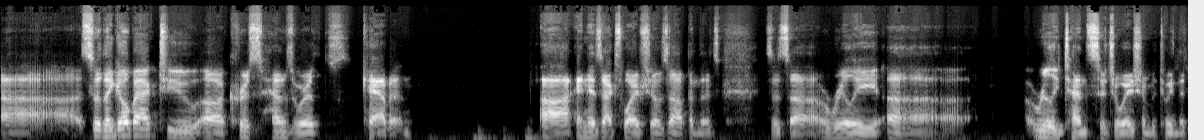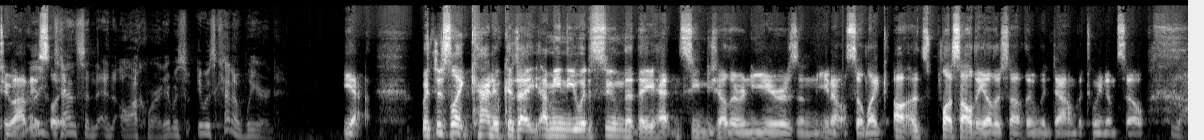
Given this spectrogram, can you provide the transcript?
Uh. So they go back to uh, Chris Hemsworth's cabin, uh, and his ex-wife shows up, and there's there's a really uh a really tense situation between the two, obviously. really tense and, and awkward. It was it was kind of weird. Yeah, which is like kind of because I I mean you would assume that they hadn't seen each other in years, and you know so like uh, it's plus all the other stuff that went down between them. So, Right.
